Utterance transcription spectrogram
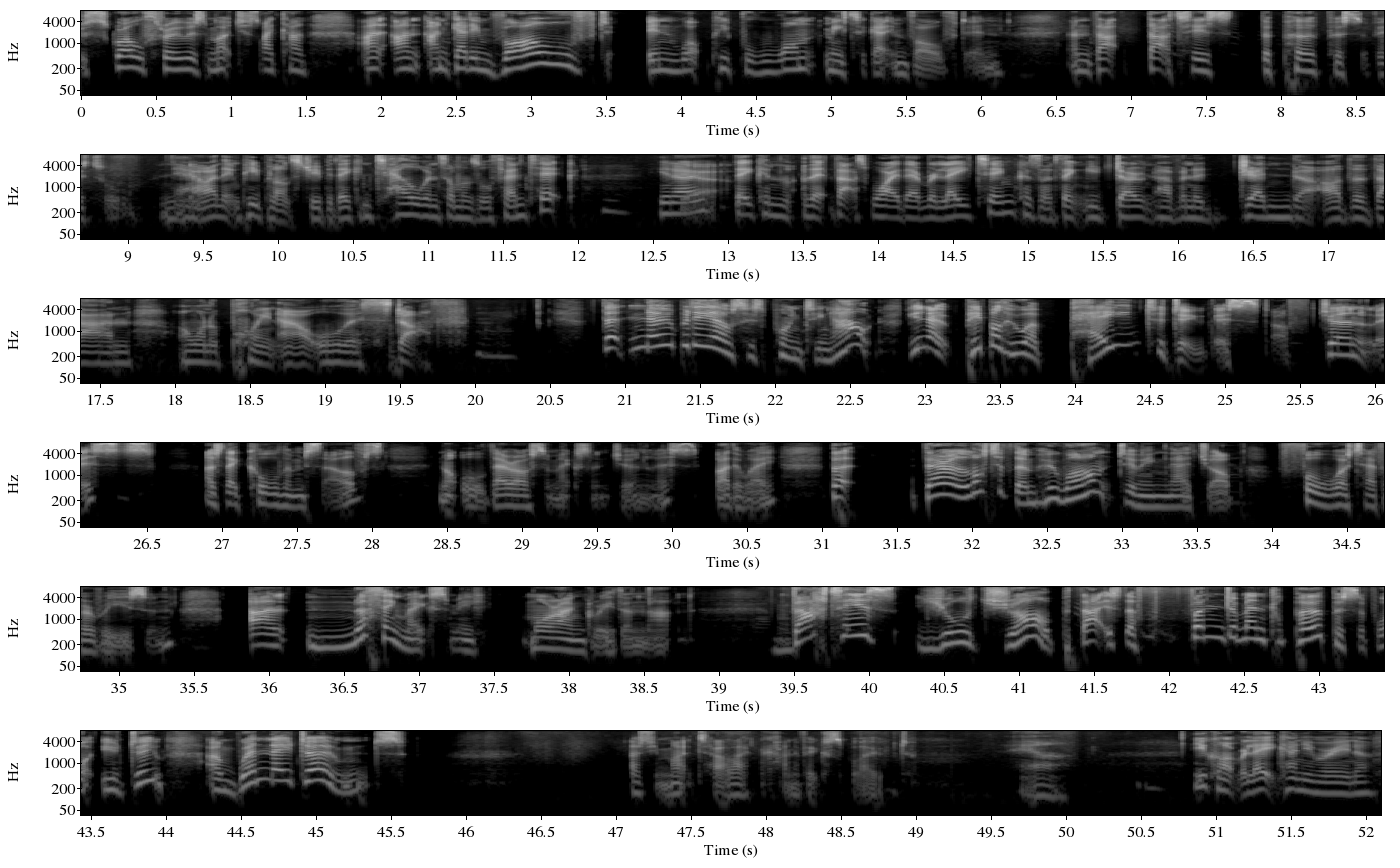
scroll through as much as I can and, and, and get involved in what people want me to get involved in, and that that is the purpose of it all. Yeah, I think people aren't stupid. They can tell when someone's authentic. Hmm. You know, Yeah. they can. that- That's why they're relating because I think you don't have an agenda other than I want to point out all this stuff. that nobody else is pointing out. You know, people who are paid to do this stuff, journalists, as they call themselves, not all, there are some excellent journalists, by the way, but there are a lot of them who aren't doing their job for whatever reason. And nothing makes me more angry than that. That is your job. That is the fundamental purpose of what you do. And when they don't, as you might tell, I kind of explode. Yeah. You can't relate, can you, Marina?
